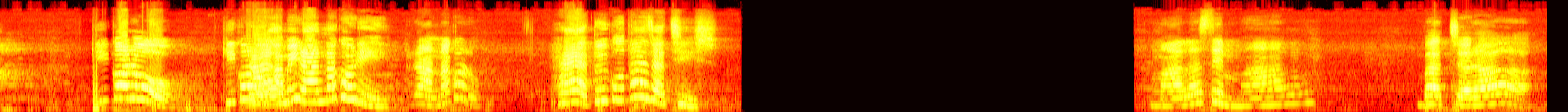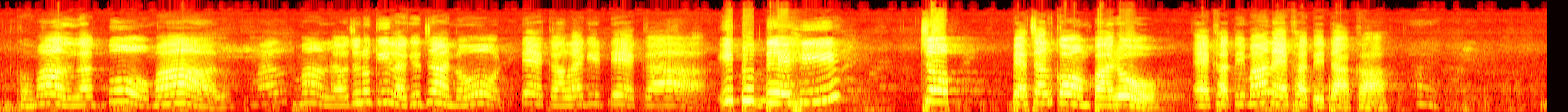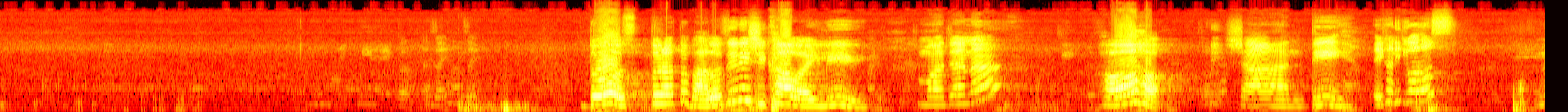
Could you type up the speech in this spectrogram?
কি করো? কি করো? রা- আমি রান্না করি। রান্না করো? হ্যাঁ তুই কোথায় যাচ্ছিস? মাল আছে মাল। বাচ্চারা। মাল লাগবো মাল। মাল? নেওয়ার জন্য কি লাগে জানো? টেকা লাগে টেকা। একটু দেহি চপ পেঁচাল কম পারো। এক হাতে মাল এক হাতে টাকা। দোস্ত তোরা তো ভালো জিনিসই খাওয়াইলি। মজা না? হ হ। শান্তি। এখানে কি করস?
